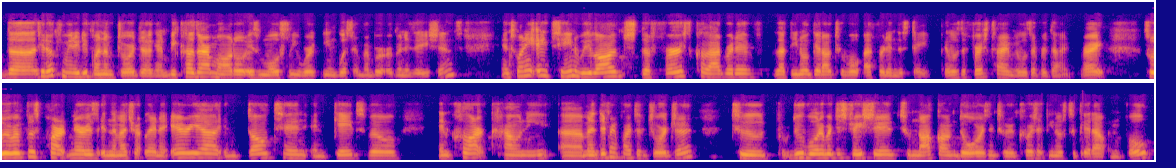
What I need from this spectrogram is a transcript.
the Latino Community Fund of Georgia, again, because our model is mostly working with our member organizations, in 2018, we launched the first collaborative Latino Get Out to Vote effort in the state. It was the first time it was ever done, right? So we worked with partners in the Metro Atlanta area, in Dalton, in Gainesville, in Clarke County, um, and in different parts of Georgia to do voter registration, to knock on doors, and to encourage Latinos to get out and vote.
